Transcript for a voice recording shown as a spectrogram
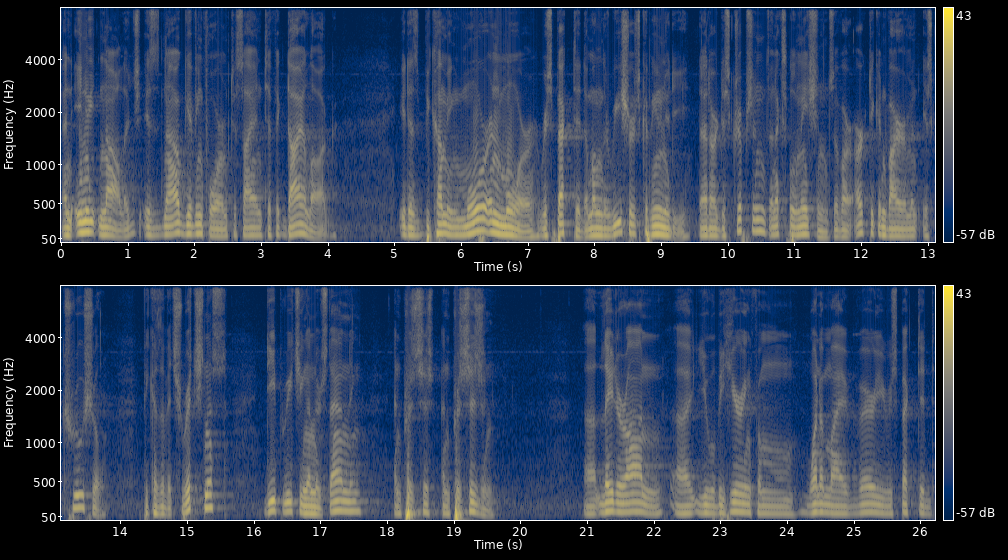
And Inuit knowledge is now giving form to scientific dialogue. It is becoming more and more respected among the research community that our descriptions and explanations of our Arctic environment is crucial because of its richness, deep reaching understanding, and, preci- and precision. Uh, later on, uh, you will be hearing from one of my very respected,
